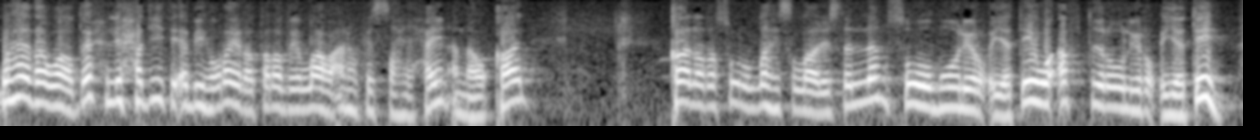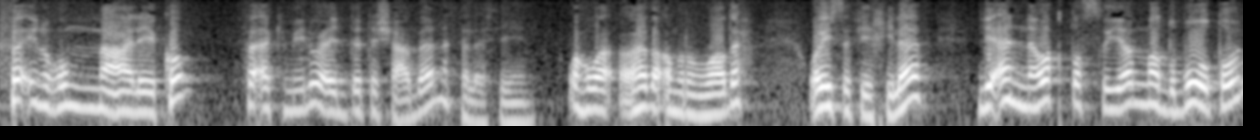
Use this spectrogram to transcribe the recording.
وهذا واضح لحديث أبي هريرة رضي الله عنه في الصحيحين أنه قال قال رسول الله صلى الله عليه وسلم صوموا لرؤيته وأفطروا لرؤيته فإن غم عليكم فأكملوا عدة شعبان ثلاثين. وهو هذا أمر واضح وليس في خلاف لأن وقت الصيام مضبوط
